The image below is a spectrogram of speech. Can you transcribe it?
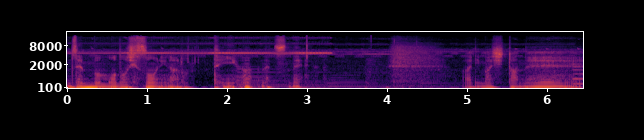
全部戻しそうになるっていうですね。ありましたね。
